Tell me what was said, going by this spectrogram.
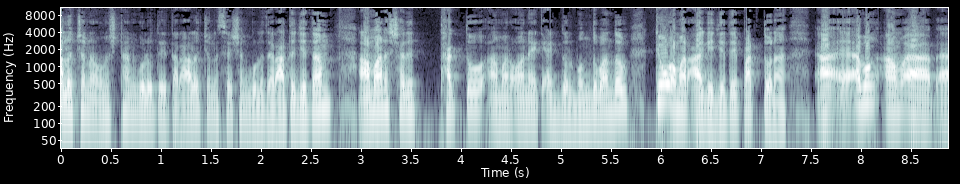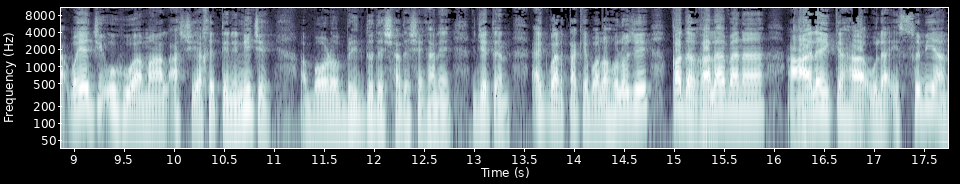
আলোচনা অনুষ্ঠানগুলোতে, তার আলোচনা সেশনগুলোতে রাতে যেতাম। আমার সাথে থাকতো, আমার অনেক একদল বন্ধু বান্ধব কেউ আমার আগে যেতে পারতো না। এবং ওয়াজি উহু আমাল আশিয়াকে তিনি নিচে বড় বৃদ্ধদের সাথে সেখানে যেতেন। একবার তাকে বলা হলো যে, কদ গালাবানা আলাই কাহা উলা ইসবিয়ান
